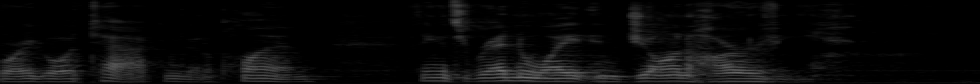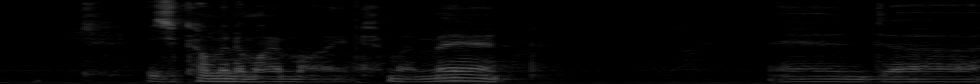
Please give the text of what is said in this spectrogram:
before I go attack, I'm going to plan. I think it's red and white and John Harvey is coming to my mind. My man. And uh,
